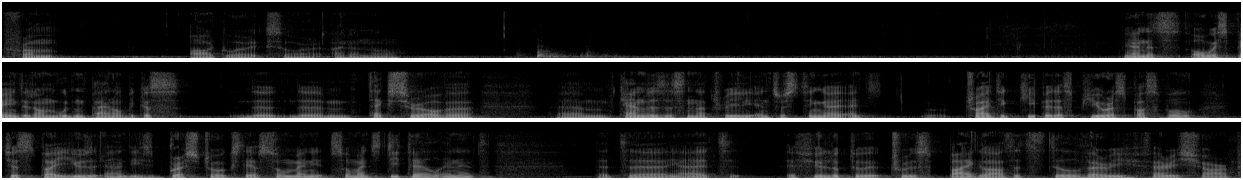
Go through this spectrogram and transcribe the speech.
from artworks or I don't know. Yeah, and it's always painted on wooden panel because the the texture of a um, canvas is not really interesting. I, I, try to keep it as pure as possible just by using uh, these brushstrokes. Have so many so much detail in it that uh, yeah, it if you look through a spyglass, it's still very, very sharp.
